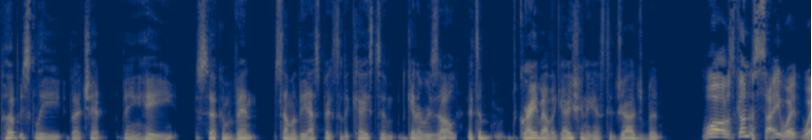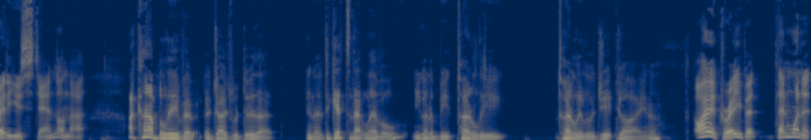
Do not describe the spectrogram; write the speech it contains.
purposely, Burchett being he, circumvent some of the aspects of the case to get a result? It's a grave allegation against a judge, but. Well, I was going to say, where, where do you stand on that? I can't believe a, a judge would do that. You know, to get to that level, you got to be totally, totally legit guy. You know. I agree, but then when it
